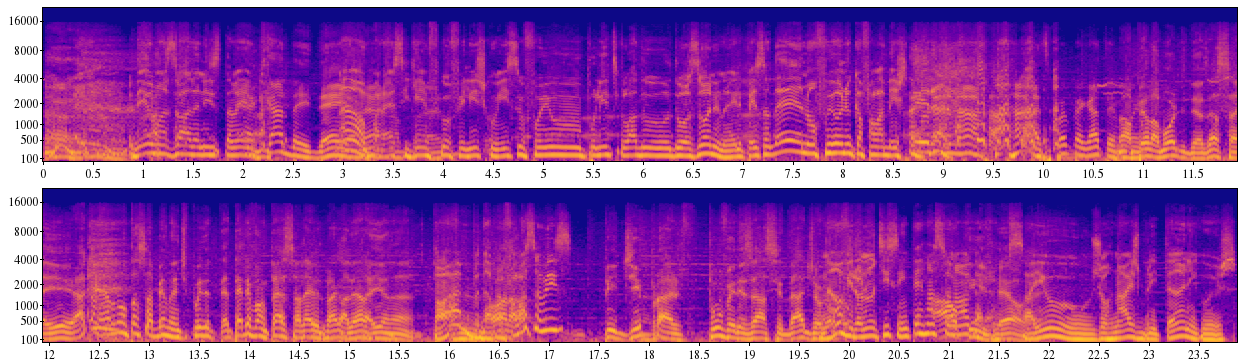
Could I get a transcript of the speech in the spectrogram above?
Dei uma zoada nisso também. É cada ideia. Não, né? parece que quem ficou feliz com isso foi o político lá do, do ozônio, né? Ele pensando, "Eh, não fui o único a falar besteira. Não, você foi pegar tem Não, pelo amor de Deus, essa aí. A galera não tá sabendo, a gente pode até levantar essa leve pra galera aí, né? Tá, dá pra Bora. falar sobre isso. Pedir pra pulverizar a cidade jogando. Não, virou notícia internacional, cara. gel, Saiu jornais britânicos.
